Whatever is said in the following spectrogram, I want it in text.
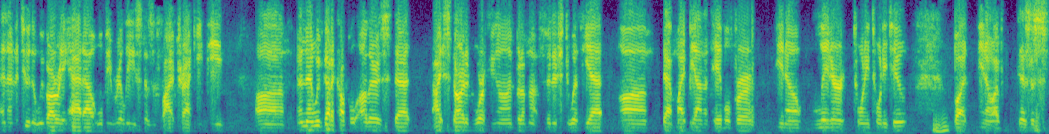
and then the two that we've already had out will be released as a five track EP. Um, and then we've got a couple others that I started working on, but I'm not finished with yet. Um, that might be on the table for you know later 2022. Mm-hmm. But you know, I've, there's just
